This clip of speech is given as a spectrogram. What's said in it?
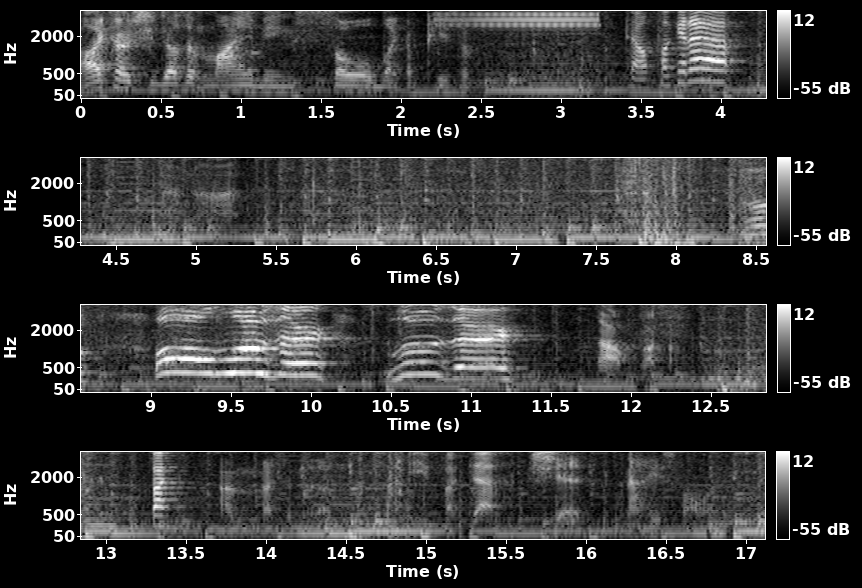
I like how she doesn't mind being sold like a piece of. Don't fuck it up. I'm not. Oh, oh, loser! Loser! Oh, fuck. Fuck. I'm messing it up. Fucked up. Shit. Now he's following this way.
